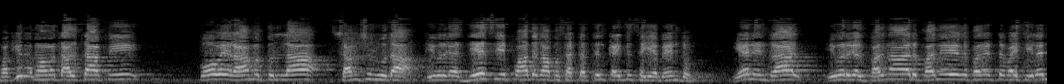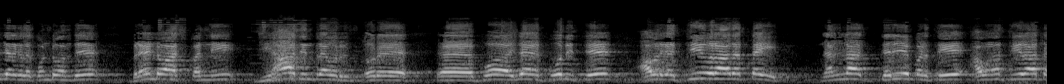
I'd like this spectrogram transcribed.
பக்கீர் முகமது அல்தாஃபி கோவை ராமத்துல்லா ஷம்சுல் ஹுதா இவர்கள் தேசிய பாதுகாப்பு சட்டத்தில் கைது செய்ய வேண்டும். ஏனென்றால் இவர்கள் பதினாறு பதினேழு பதினெட்டு வயசு இளைஞர்களை கொண்டு வந்து பிரெயின் வாஷ் பண்ணி ஜிஹாத் என்ற ஒரு ஒரு போ- இதை போதித்து அவர்கள் தீவிரவாதத்தை நல்லா தெரியப்படுத்தி அவங்க தீராட்ட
